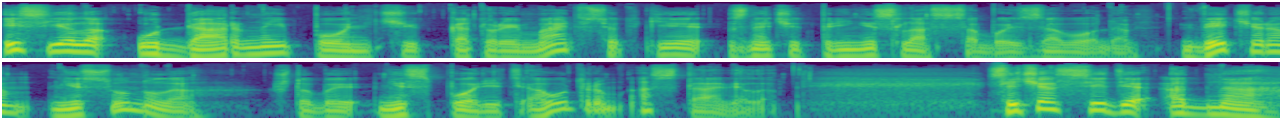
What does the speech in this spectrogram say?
и съела ударный пончик, который мать все-таки, значит, принесла с собой с завода. Вечером не сунула, чтобы не спорить, а утром оставила. Сейчас, сидя одна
